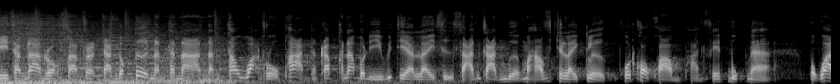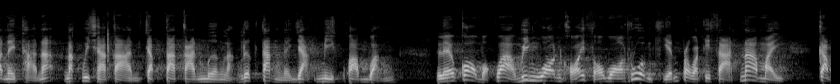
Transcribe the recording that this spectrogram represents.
มีทางด้านรองศาสตราจารย์ดรนันทนา นันทวโรพาสนะครับ คณะบดีวิทยาลัยสื่อสารการเมืองมหาวิทยาลัยเกลิกโพสต์ข้อความผ่าน Facebook นะฮะบอกว่าในฐานะนักวิชาการจับตาการเมืองหลังเลือกตั้งเนี่ยอยากมีความหวัง แล้วก็บอกว่าวิงวอนขอให้สวร่วมเขียนประวัติศาสตร์หน้าใหม่ กับ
